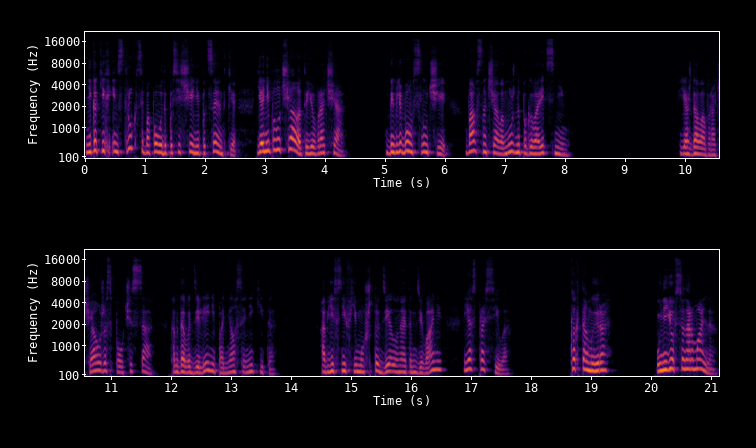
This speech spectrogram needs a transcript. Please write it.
«Никаких инструкций по поводу посещения пациентки я не получала от ее врача. Да и в любом случае, вам сначала нужно поговорить с ним». Я ждала врача уже с полчаса, когда в отделении поднялся Никита. Объяснив ему, что делаю на этом диване, я спросила. «Как там Ира?» «У нее все нормально»,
